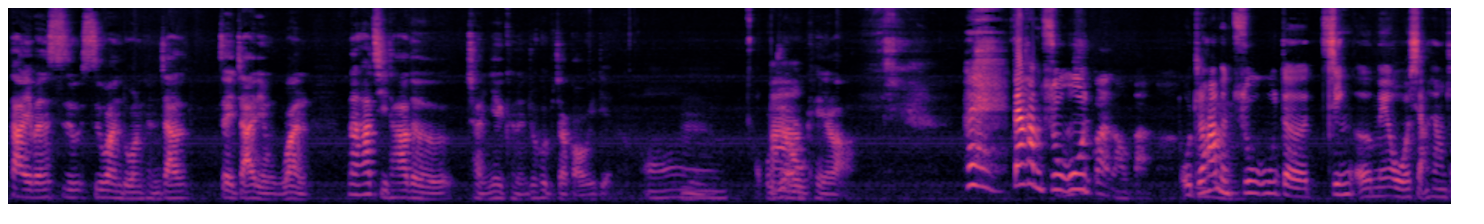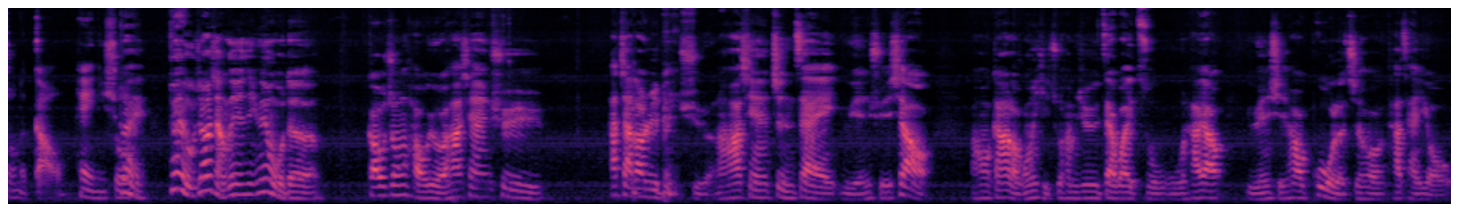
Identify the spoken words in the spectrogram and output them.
大一般四四万多，你可能加再加一点五万，那他其他的产业可能就会比较高一点哦，嗯，我觉得 OK 啦。哎，但他们租屋，惯老板，我觉得他们租屋的金额没有我想象中的高。嘿，你说？对，对，我就要讲这件事，因为我的高中好友，他现在去，他嫁到日本去了，然后他现在正在语言学校，然后跟她老公一起住，他们就是在外租屋，她要语语言学校过了之后，她才有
